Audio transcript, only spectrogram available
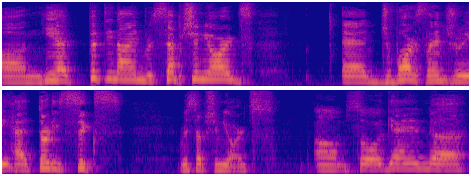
Um, he had 59 reception yards, and Jarvis Landry had 36 reception yards. Um, so again, uh,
